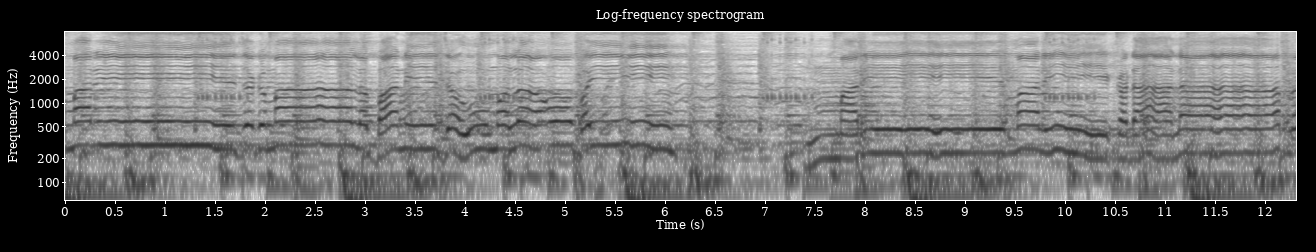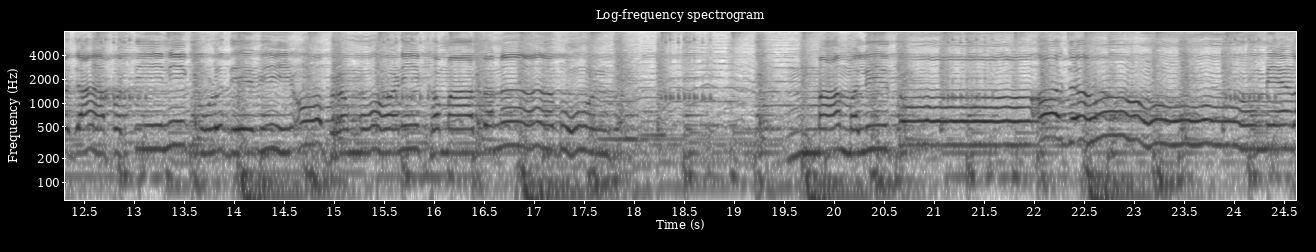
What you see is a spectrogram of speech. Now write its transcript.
મારી જગમાલ ભાની જવું મલ ઓ ભાઈ. મારી મારી કડાના પ્રજાપતિની કુળદેવી ઓ બ્રહ્મણી ખમાતન બુન મામલી તો જહું મેળ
